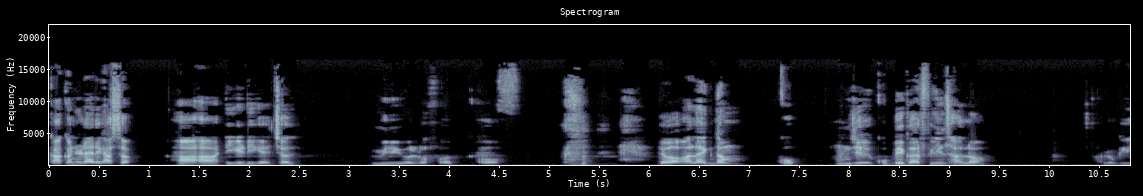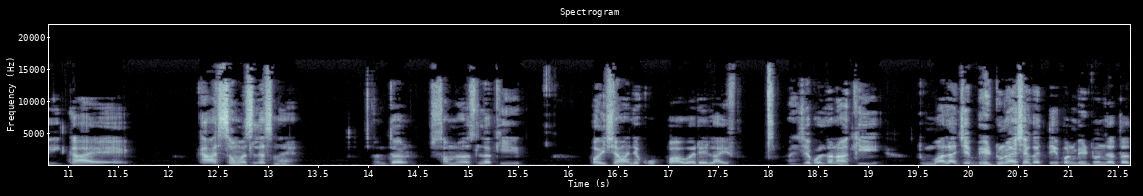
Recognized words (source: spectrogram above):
काकाने डायरेक्ट असं हा हा ठीक आहे ठीक आहे चल. मी बोललो फक ऑफ तेव्हा मला एकदम खूप म्हणजे खूप बेकार फील झालं. आलो की काय काय समजलंच नाही. नंतर समजलं की पैशामध्ये खूप पॉवर आहे लाईफ म्हणजे बोलतो ना की तुम्हाला जे भेटू नाही शकत ते पण भेटून जातात.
